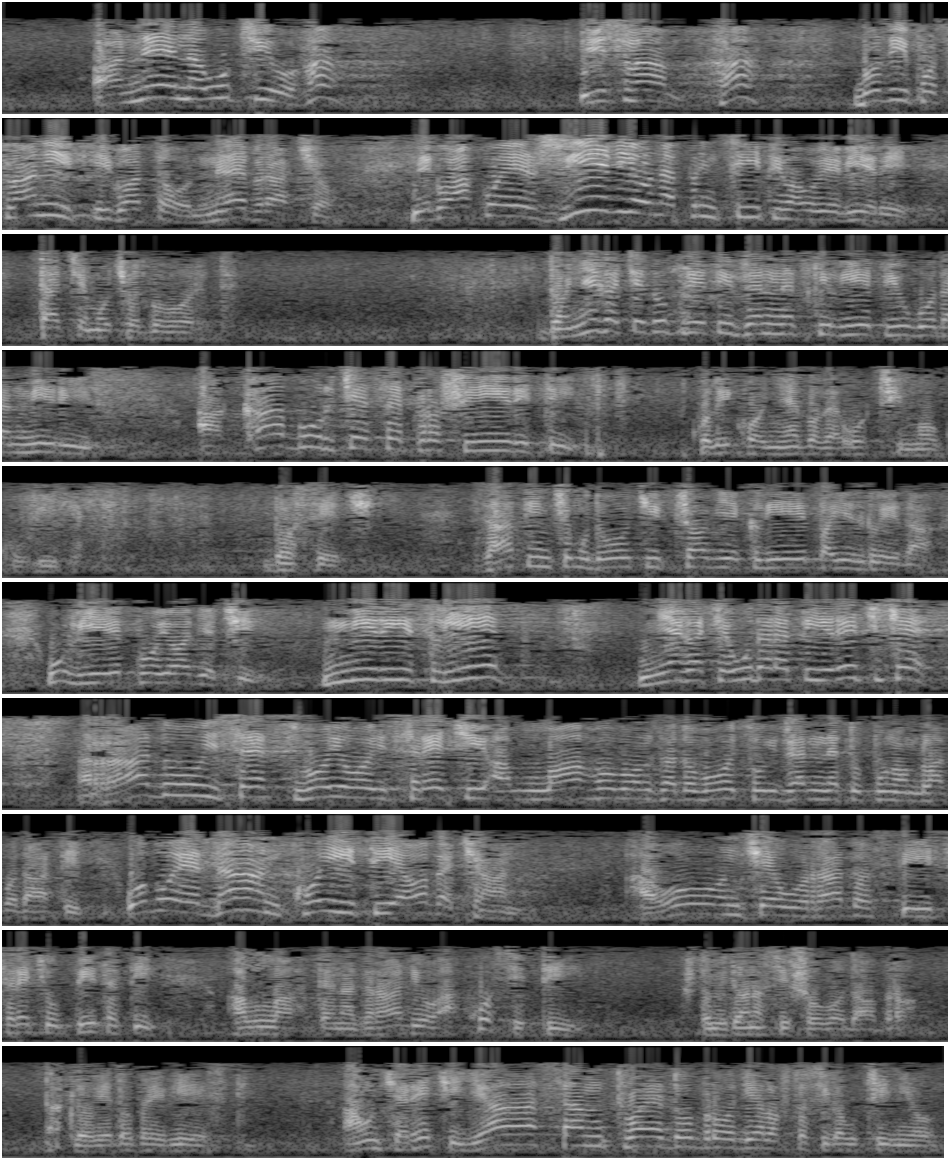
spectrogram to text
A ne naučio, ha, islam, ha, Boži poslanik i gotovo, ne braćo. Nego ako je živio na principima ove vjere, ta će moći odgovoriti. Do njega će doprijeti džennetski lijep i ugodan miris, a kabur će se proširiti koliko njegove oči mogu vidjeti doseći zatim će mu doći čovjek lijepa izgleda u lijepoj odjeći miris lijep njega će udarati i reći će raduj se svojoj sreći Allahovom zadovoljstvu i džennetu punom blagodati ovo je dan koji ti je obećan a on će u radosti i sreću pitati Allah te nagradio a ko si ti što mi donosiš ovo dobro dakle ove dobre vijesti a on će reći ja sam tvoje dobro djelo što si ga učinio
